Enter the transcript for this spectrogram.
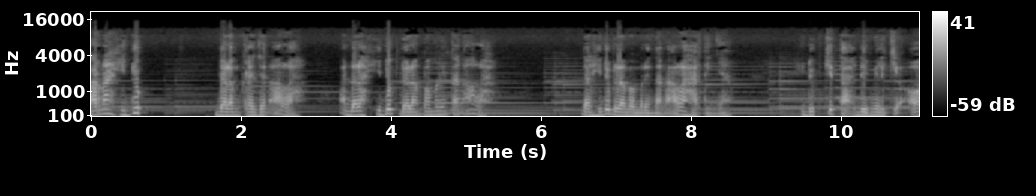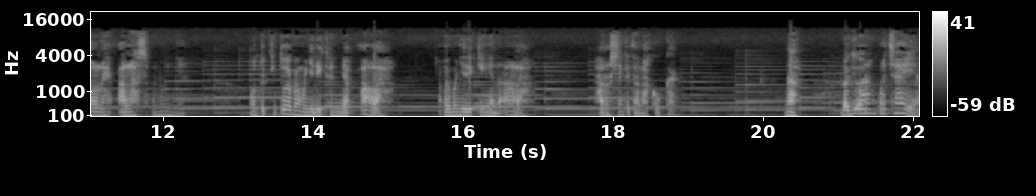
karena hidup dalam kerajaan Allah adalah hidup dalam pemerintahan Allah. Dan hidup dalam pemerintahan Allah artinya hidup kita dimiliki oleh Allah sepenuhnya. Untuk itu apa yang menjadi kehendak Allah, apa yang menjadi keinginan Allah, harusnya kita lakukan. Nah, bagi orang percaya,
